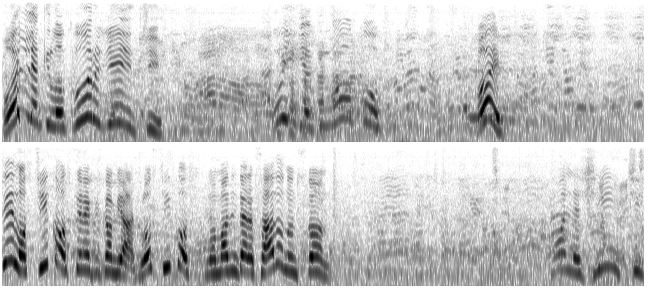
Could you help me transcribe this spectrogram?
Olha que loucura, gente. Olha que louco. Oi. Sí, los chicos tienen que cambiar. Los chicos, los más interesados, não estão. Olha, gente.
